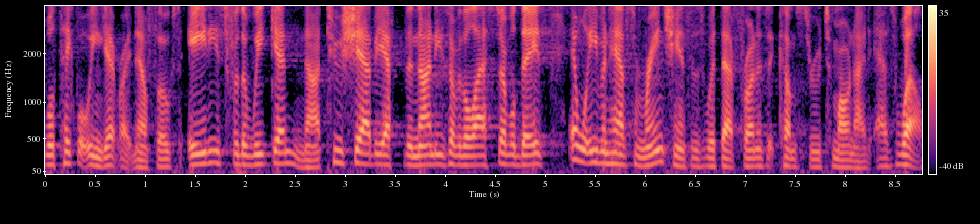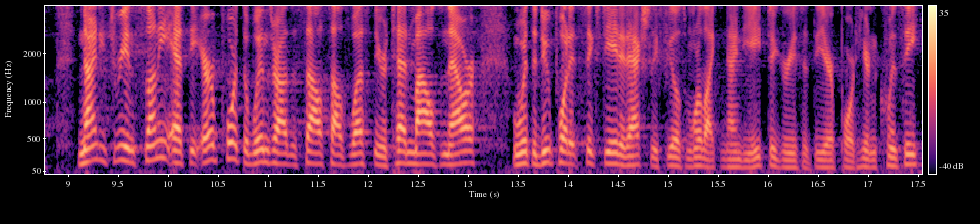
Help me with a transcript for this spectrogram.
we'll take what we can get right now, folks. 80s for the weekend, not too shabby after the 90s over the last several days, and we'll even have some rain chances with that front as it comes through tomorrow night as well. 93 and sunny at the airport. The winds are out of the south-southwest near 10 miles an hour. With the dew point at 68, it actually feels more like 98 degrees at the airport here in Quincy.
